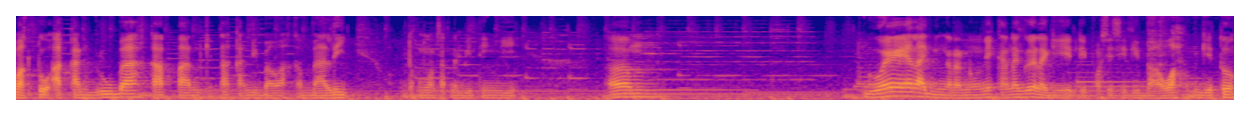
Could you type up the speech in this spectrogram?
waktu akan berubah, kapan kita akan di bawah kembali untuk meloncat lebih tinggi. Um, gue lagi ngerenung nih karena gue lagi di posisi di bawah begitu.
